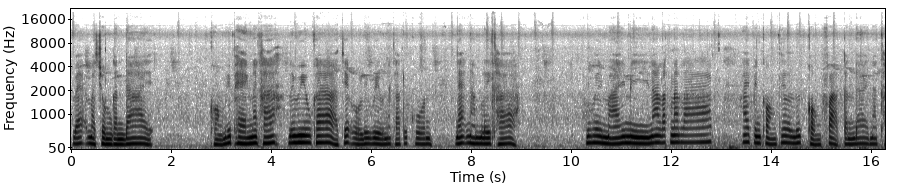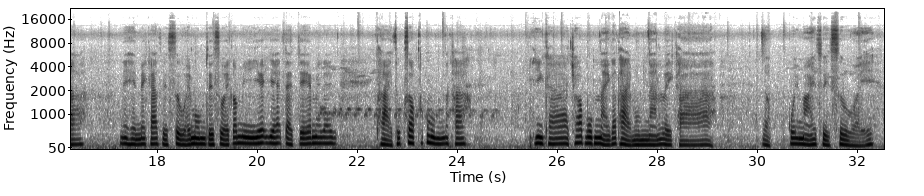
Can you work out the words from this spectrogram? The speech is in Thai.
แวะมาชมกันได้ ของไม่แพงนะคะ รีวิวค่ะ เจ๊โอรีวิวนะคะทุกคน แนะนำเลยค่ะ กล้วยไม้มีน่ารักน่ารัก ให้เป็นของที่ระลึกของฝากกันได้นะคะ นี่เห็นไหมคะสวยๆมุมสวยๆก็มีเยอะแยะ แต่เจ๊ไม่ได้ถ่ายทุกซอกทุกมุมนะคะ นี่ค่ะ ชอบมุมไหนก็ถ่ายมุมนั้นเลยค่ะดอกกล้วยไม้สวยๆ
